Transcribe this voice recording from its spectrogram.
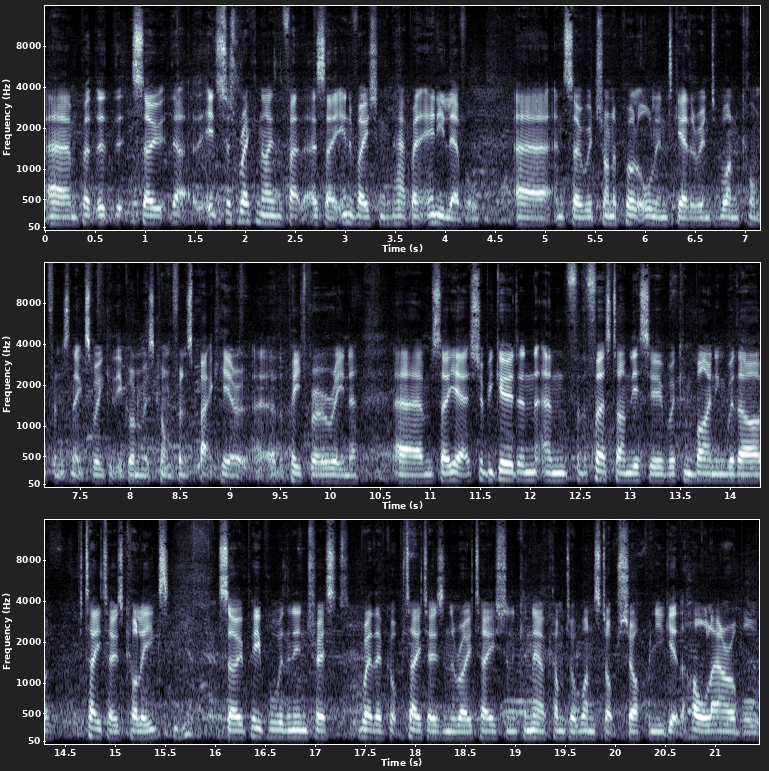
um, but the, the, so it's just recognising the fact that, as I say, innovation can happen at any level. Uh, and so we're trying to pull it all in together into one conference next week at the Agronomist Conference back here at, the Peterborough Arena. Um, so yeah, it should be good. And, and for the first time this year, we're combining with our potatoes colleagues. So people with an interest where they've got potatoes in the rotation can now come to a one-stop shop, and you get the whole arable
